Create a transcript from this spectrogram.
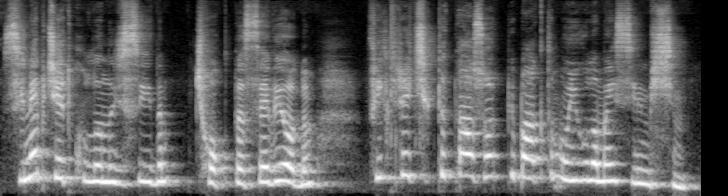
Snapchat kullanıcısıydım. Çok da seviyordum. Filtre çıktıktan sonra bir baktım uygulamayı silmişim.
